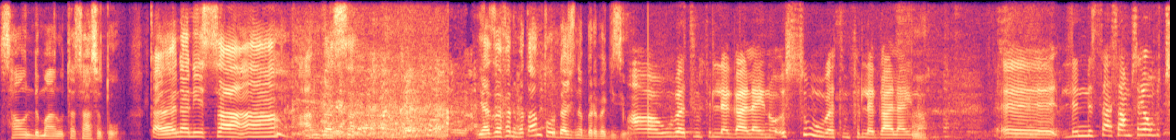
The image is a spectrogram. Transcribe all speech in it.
sound man ኑ ተሳስቶ ቀነኒሳ አንበሳ ያ ዘፈን በጣም ተወዳጅ ነበር በጊዜው። ውበትን ፍለጋ ላይ ነው። እሱም ውበትን ፍለጋ ላይ ነው። ልንሳሳም ሳይሆን ብቻ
